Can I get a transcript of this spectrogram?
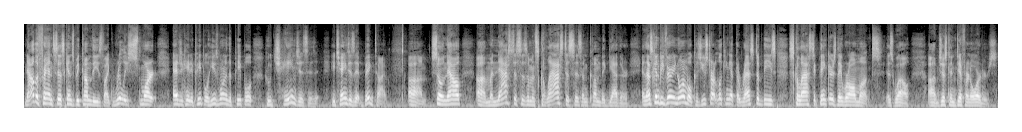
Now the Franciscans become these like really smart, educated people. He's one of the people who changes it. He changes it big time. Um, so now uh, monasticism and scholasticism come together. And that's going to be very normal because you start looking at the rest of these scholastic thinkers, they were all monks as well, um, just in different orders.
